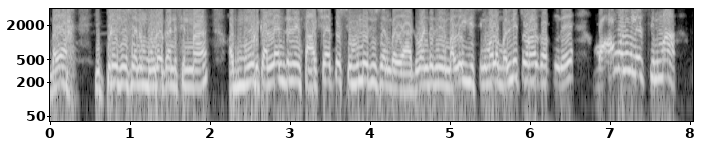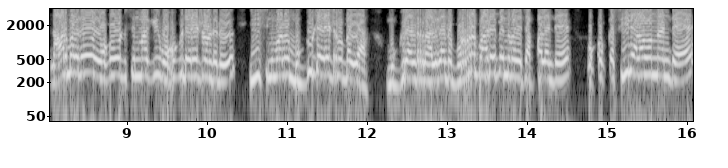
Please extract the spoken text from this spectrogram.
భయ్యా ఇప్పుడే చూశాను మూడో కన్ను సినిమా. అది మూడు కళ్ళు అంటే నేను సాక్షాత్తు శివుని చూశాను భయ్యా. అటువంటిది నేను మళ్ళీ ఈ సినిమాలో మళ్ళీ చూడాల్సి వస్తుంది. మామూలుగా లేదు సినిమా. నార్మల్గా ఒక్కొక్కటి సినిమాకి ఒక్కొక్క డైరెక్టర్ ఉంటాడు. ఈ సినిమాలో ముగ్గురు డైరెక్టర్లు భయ్య. ముగ్గురు అంటారు నాలుగు గంటలు బుర్ర పాడైపోయింది భయ్య చెప్పాలంటే. ఒక్కొక్క సీన్ ఎలా ఉందంటే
